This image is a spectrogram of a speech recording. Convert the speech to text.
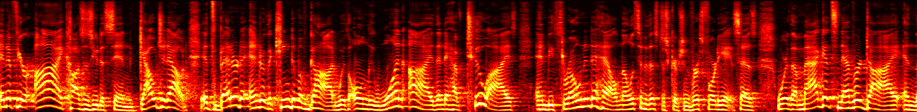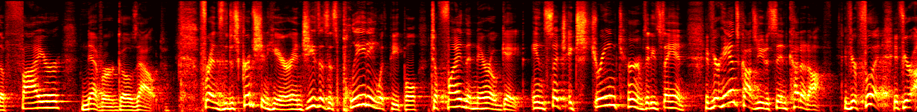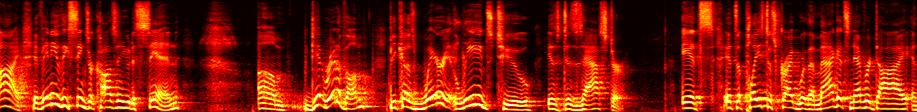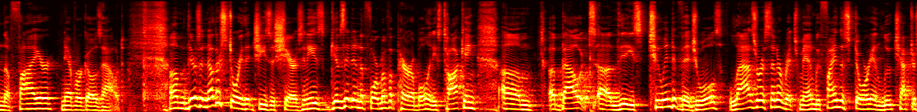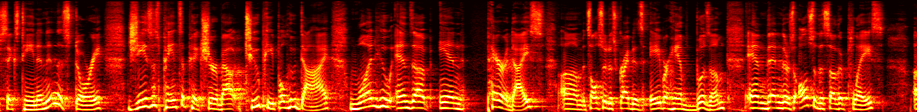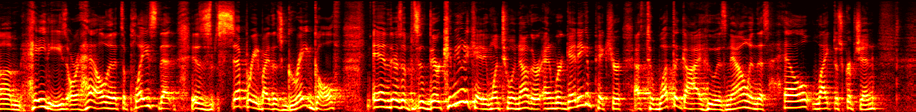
And if your eye causes you to sin, gouge it out. It's better to enter the kingdom of God with only one eye than to have two eyes and be thrown into hell. Now listen to this description. Verse 48 says, Where the maggots never die and the fire never goes out. Friends, the description here, and Jesus is pleading with people to find the narrow gate in such extreme terms that he's saying, if your hand's causing you to sin, cut it off. If your foot, if your eye, if any of these things are causing you to sin, um, get rid of them because where it leads to is disaster. It's, it's a place described where the maggots never die and the fire never goes out. Um, there's another story that Jesus shares, and he gives it in the form of a parable, and he's talking um, about uh, these two individuals, Lazarus and a rich man. We find the story in Luke chapter 16, and in this story, Jesus paints a picture about two people who die, one who ends up in paradise. Um, it's also described as Abraham's bosom. And then there's also this other place. Um, Hades or hell, and it's a place that is separated by this great gulf, and there's a they're communicating one to another, and we're getting a picture as to what the guy who is now in this hell-like description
